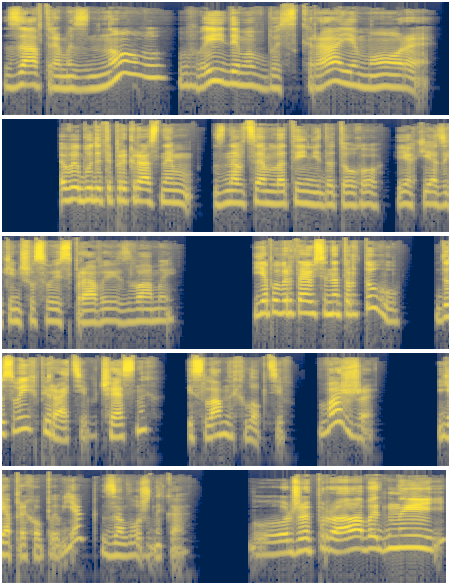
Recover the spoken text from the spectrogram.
Завтра ми знову вийдемо в безкрає море. Ви будете прекрасним знавцем латині до того, як я закінчу свої справи з вами. Я повертаюся на тортугу до своїх піратів, чесних і славних хлопців. Вас же я прихопив як заложника. Боже праведний.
